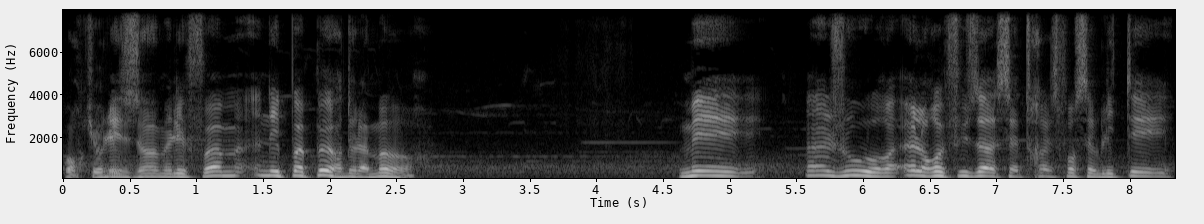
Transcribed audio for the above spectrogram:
pour que les hommes et les femmes n'aient pas peur de la mort. Mais un jour, elle refusa cette responsabilité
